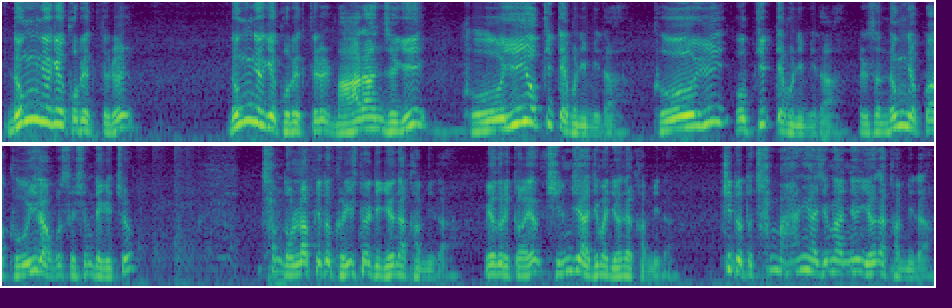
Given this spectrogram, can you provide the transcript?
능력의 고백들을 능력의 고백들을 말한 적이 거의 없기 때문입니다. 거의 없기 때문입니다. 그래서 능력과 거의라고 쓰시면 되겠죠? 참 놀랍게도 그리스도인들이 연약합니다. 왜 그럴까요? 진지하지만 연약합니다. 기도도 참 많이 하지만요, 연약합니다.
